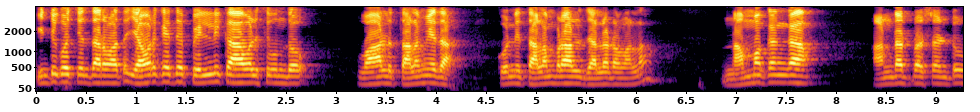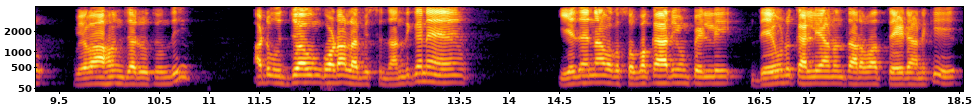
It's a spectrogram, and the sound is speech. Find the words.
ఇంటికి వచ్చిన తర్వాత ఎవరికైతే పెళ్ళి కావలసి ఉందో వాళ్ళు తల మీద కొన్ని తలంబ్రాలు జల్లడం వల్ల నమ్మకంగా హండ్రెడ్ పర్సెంట్ వివాహం జరుగుతుంది. అటు ఉద్యోగం కూడా లభిస్తుంది. అందుకనే ఏదైనా ఒక శుభకార్యం పెళ్ళి దేవుడు కళ్యాణం తర్వాత చేయడానికి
